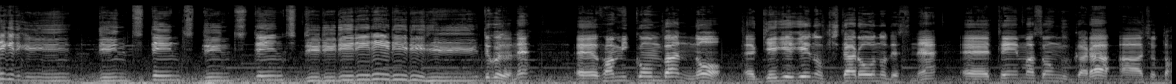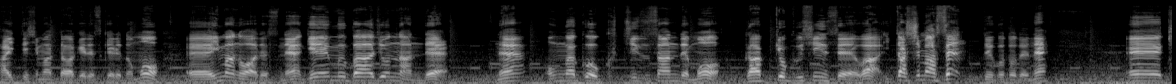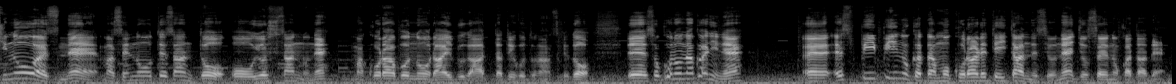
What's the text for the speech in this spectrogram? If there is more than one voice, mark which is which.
Speaker 1: ディギディギディンチディンチディンチディンチデュルルルルルルルということでね、えー、ファミコン版の、えー、ゲゲゲの鬼太郎のですね、えー、テーマソングからあちょっと入ってしまったわけですけれども、えー、今のはですね、ゲームバージョンなんで、ね、音楽を口ずさんでも楽曲申請はいたしませんということでね、えー、昨日はですね、まあ、瀬能手さんと吉さんのね、まあ、コラボのライブがあったということなんですけど、で、そこの中にね、えー、SPP の方も来られていたんですよね、女性の方で。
